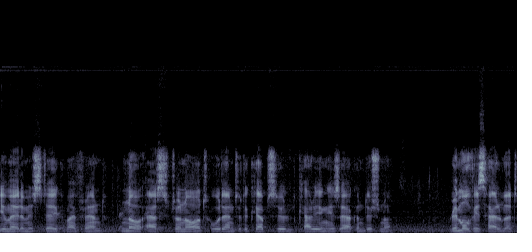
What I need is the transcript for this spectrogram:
You made a mistake, my friend. No astronaut would enter the capsule carrying his air conditioner. Remove his helmet.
